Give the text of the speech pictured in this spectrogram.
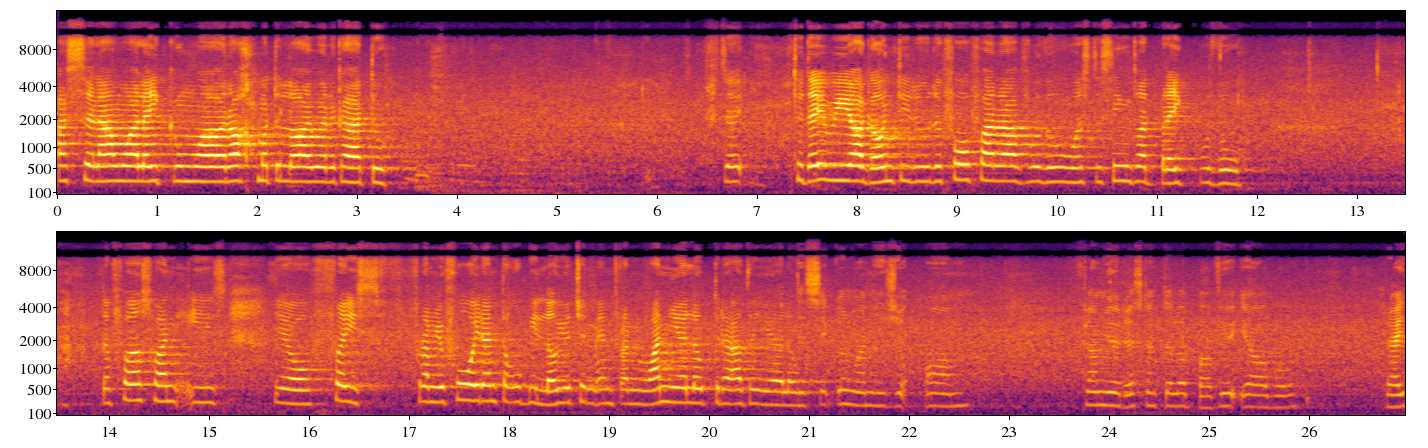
Assalamu alaikum wa rahmatullahi wa barakatuh. Today, we are going to do the four farah wudu was the things that break wudu. The first one is your face from your forehead until below your chin and from one earlobe to the other earlobe. The second one is your arm from your wrist until above your elbow, right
